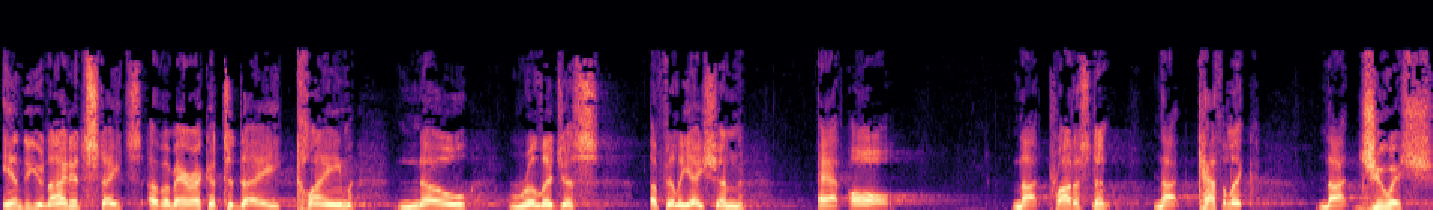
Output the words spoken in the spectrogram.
in the United States of America today claim no religious affiliation at all. Not Protestant, not Catholic, not Jewish,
